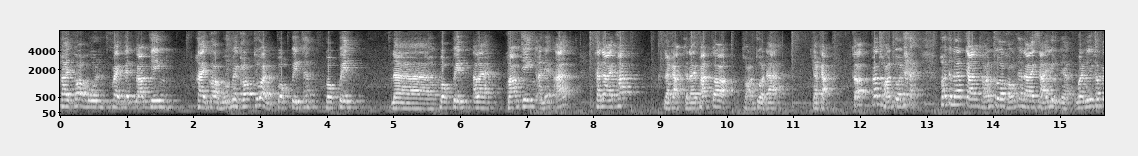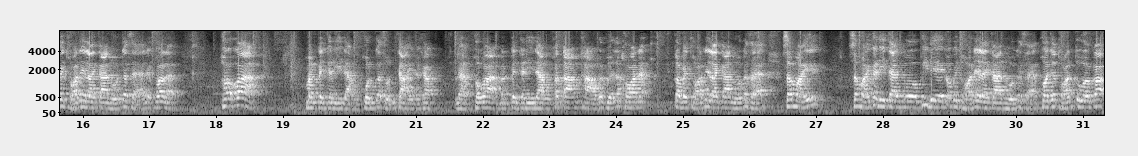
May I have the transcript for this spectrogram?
ให้ข้อมูลไม่เป็นความจริง ให้ข้อมูลไม่ครบถ้วน ปกปิดปกปิดนะปกปิดอะไรความจริงอันนี้อะทนายพัฒน์นะครับทนายพัฒน์ก็ถอนตัวได้นะครับก็ก็ถอนตัวได้ เพราะฉะนั้นการถอนตัวของทนายสายหยุดเนี่ยวันนี้เขาไปถอนในรายการโหนกระแสเนี่ยเพราะอะไรเพราะว่ามันเป็นคดีดังคนก็สนใจนะครับนะเพราะว่ามันเป็นคดีดังก็ตามข่าวกันเหมือนละครน่ะก็ไปถอนในรายการโหนกระแส สมัยสมัยคดีแตงโมพี่เดก็ไปถอนในรายการโหนกระแส พอจะถอนตัวก็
